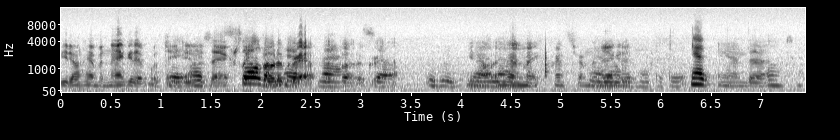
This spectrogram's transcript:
you don't have a negative, what they do I is they actually photograph the math, so- photograph, Mhm, you yeah, know, and no. then make prints from the Yeah, no, we negative. had to do it. Now, And, uh, oh, sorry.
